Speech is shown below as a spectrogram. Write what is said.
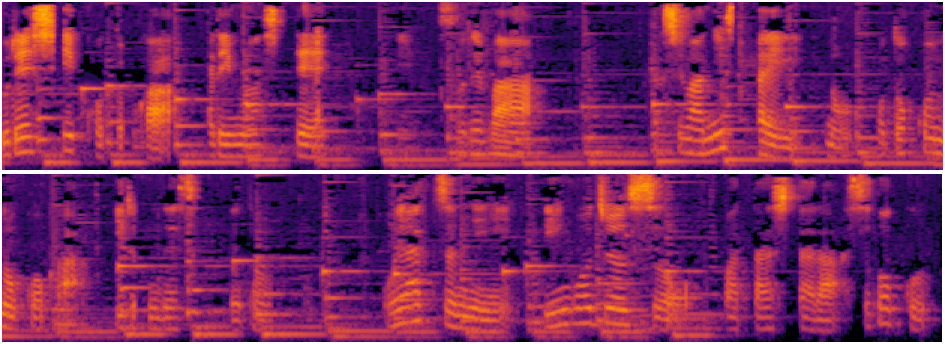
嬉しいことがありまして、それは私は2歳の男の子がいるんですけど、おやつにリンゴジュースを渡したらすごく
